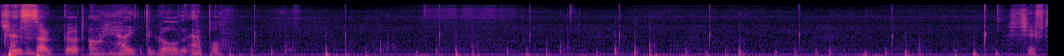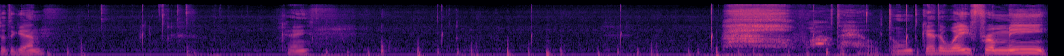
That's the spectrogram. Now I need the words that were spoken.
Chances are good. Oh, yeah, eat the golden apple. Shifted again. Okay. what the hell? Don't get away from me!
